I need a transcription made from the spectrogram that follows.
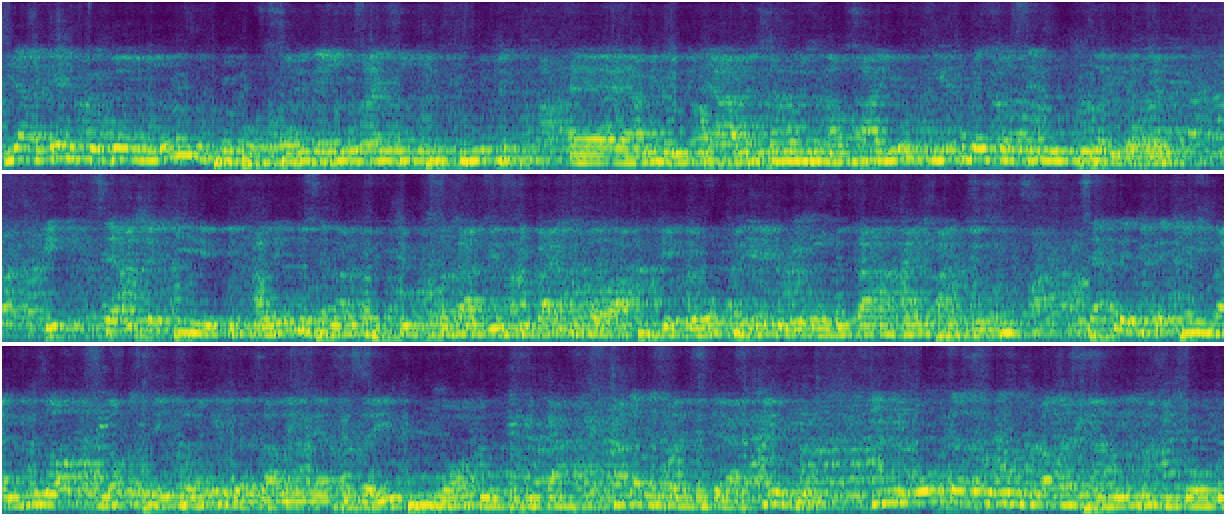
E aí ele foi ganhando proporção e ganhando mais amplitude é, à medida que a versão original saiu e começou a ser multiplayer, né? E você acha que, além do cenário competitivo que você já disse, que vai rolar, porque ganhou prêmio, o jogo está hypadíssimo, você acredita que vai vir novas, novas mecânicas além dessas aí, para o jogo ficar cada vez mais interativo? E outras coisas balanceamento de jogo,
